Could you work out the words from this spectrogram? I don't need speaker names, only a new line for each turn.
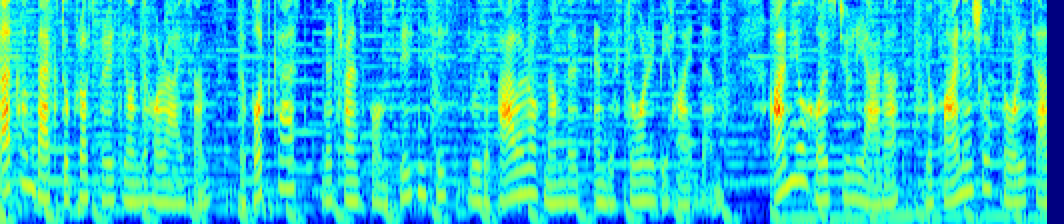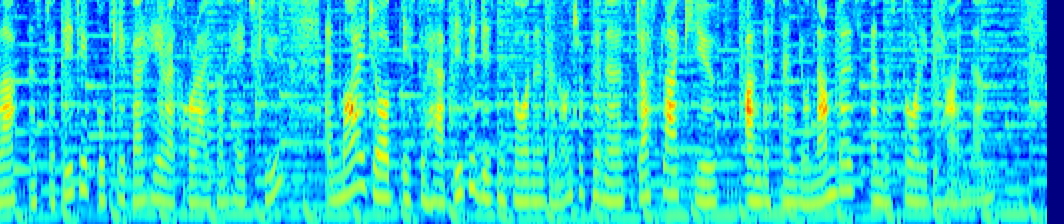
Welcome back to Prosperity on the Horizon, the podcast that transforms businesses through the power of numbers and the story behind them. I'm your host, Juliana, your financial storyteller and strategic bookkeeper here at Horizon HQ, and my job is to have busy business owners and entrepreneurs just like you understand your numbers and the story behind them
